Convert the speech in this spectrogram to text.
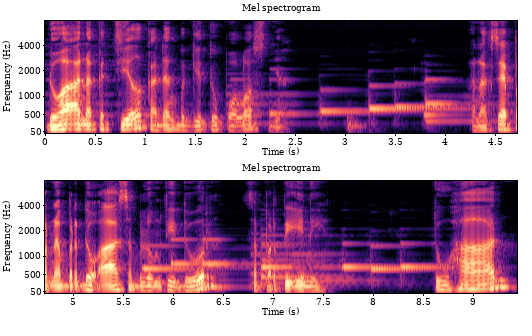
Doa anak kecil kadang begitu polosnya. Anak saya pernah berdoa sebelum tidur seperti ini. Tuhan,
